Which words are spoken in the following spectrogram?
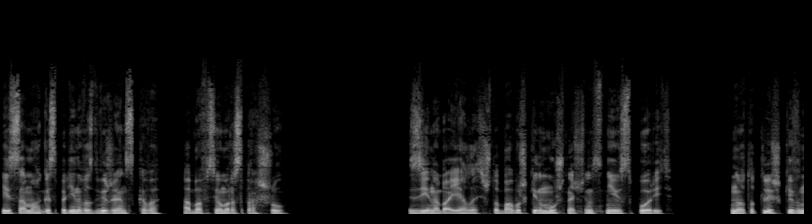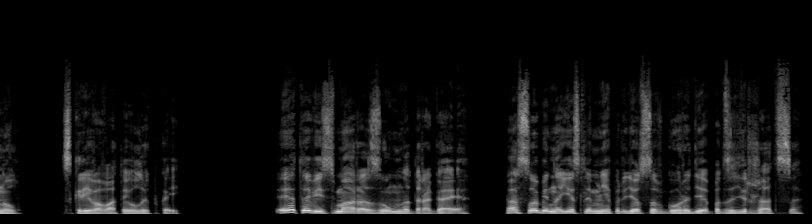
И сама господина Воздвиженского обо всем расспрошу». Зина боялась, что бабушкин муж начнет с нею спорить, но тот лишь кивнул с кривоватой улыбкой. «Это весьма разумно, дорогая, особенно если мне придется в городе подзадержаться.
